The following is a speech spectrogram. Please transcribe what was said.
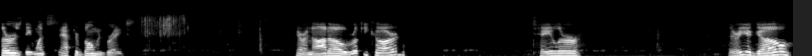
Thursday once after Bowman breaks. Arenado rookie card. Taylor. There you go.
